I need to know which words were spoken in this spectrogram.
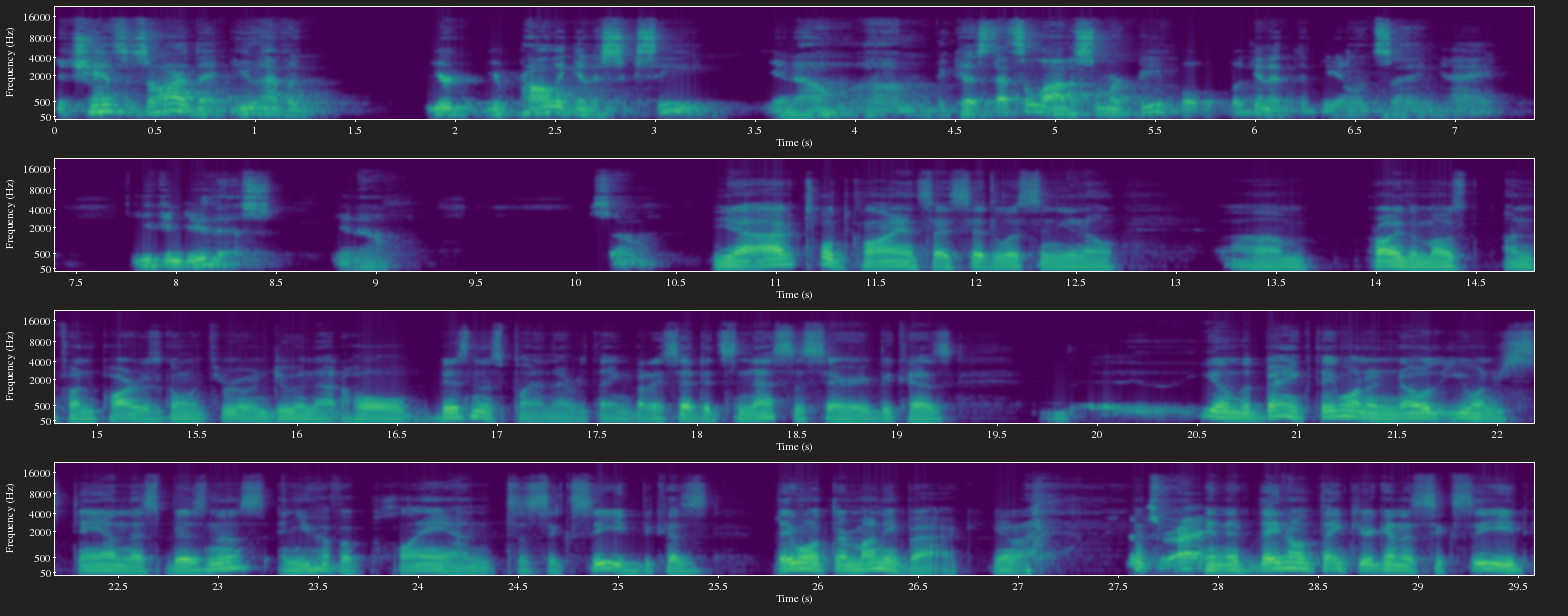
the chances are that you have a you're you're probably going to succeed. You know, um, because that's a lot of smart people looking at the deal and saying, "Hey, you can do this." You know, so yeah, I've told clients, I said, "Listen, you know, um, probably the most unfun part is going through and doing that whole business plan and everything. But I said it's necessary because you know, the bank, they want to know that you understand this business and you have a plan to succeed because they want their money back, you know. That's right. and if they don't think you're going to succeed,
